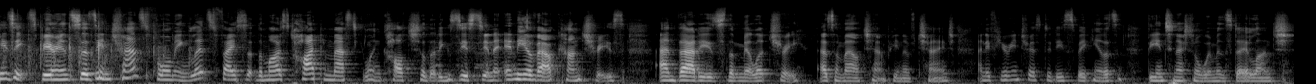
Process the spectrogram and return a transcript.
his experiences in transforming, let's face it, the most hyper masculine culture that exists in any of our countries, and that is the military as a male champion of change. And if you're interested, he's speaking at the International Women's Day lunch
